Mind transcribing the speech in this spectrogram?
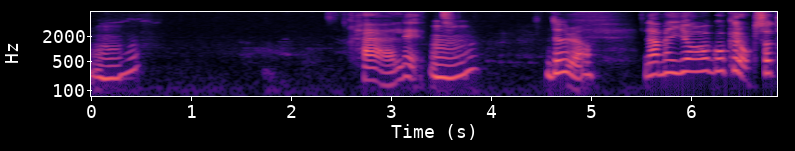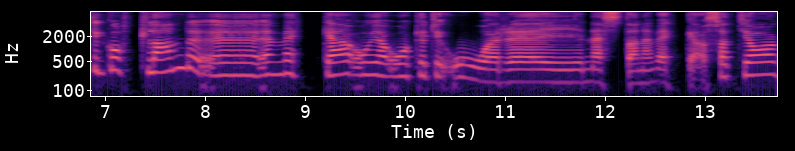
Mm. Härligt. Mm. Du då? Nej, men jag åker också till Gotland eh, en vecka och jag åker till Åre i nästan en vecka. Så att jag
